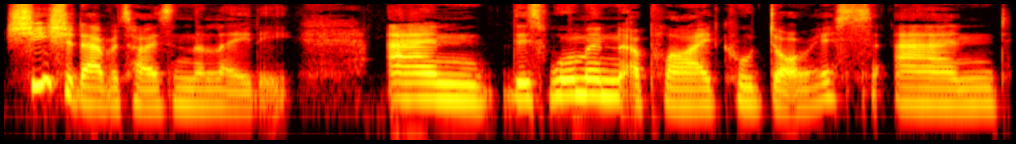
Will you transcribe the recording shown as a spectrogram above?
she should advertise in The Lady. And this woman applied called Doris, and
